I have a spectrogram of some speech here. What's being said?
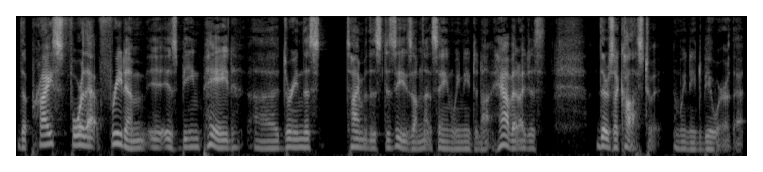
the price for that freedom is being paid uh, during this time of this disease. I'm not saying we need to not have it. I just, there's a cost to it, and we need to be aware of that.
